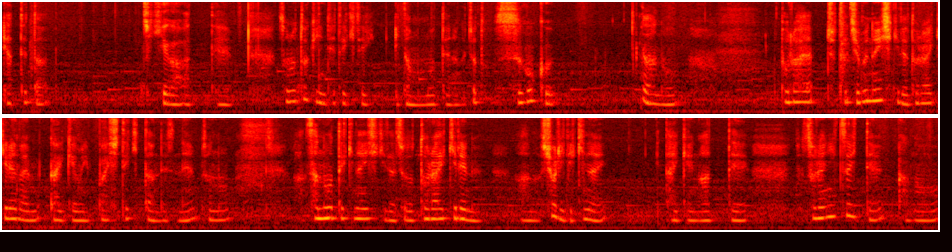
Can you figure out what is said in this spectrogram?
やってた時期があってその時に出てきていたものっていうのがちょっとすごくあの捉えちょっと自分の意識で捉えきれない体験をいっぱいしてきたんですね。その左脳的な意識ではちょっと捉えきれぬあの処理できない体験があってそれについてあの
